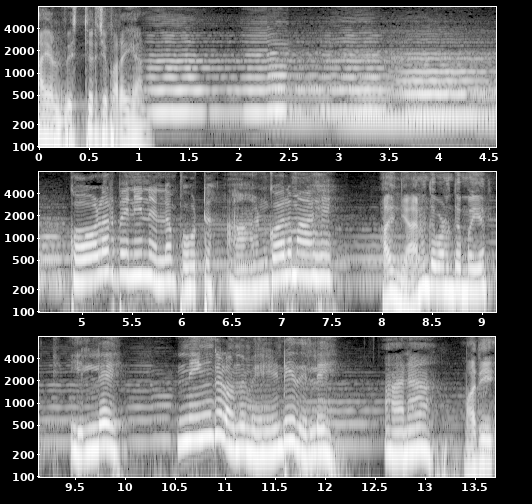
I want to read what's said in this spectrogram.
അയാൾ വിസ്തരിച്ച് പറയുകയാണ്. കോളർ ബനിയനെല്ലാം പോട്ട് ആൺകോലമാഹേ അത് ഞാനെന്ത് തെമ്മയ്യൻ ഇല്ലേ നിങ്ങളൊന്നും വേണ്ടിയതില്ലേ? ആനാ. മതി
